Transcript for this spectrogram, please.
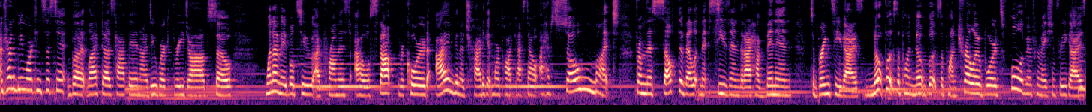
I'm trying to be more consistent, but life does happen. I do work three jobs, so when I'm able to, I promise I will stop, record. I am going to try to get more podcast out. I have so much from this self development season that I have been in to bring to you guys. Notebooks upon notebooks upon Trello boards full of information for you guys.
